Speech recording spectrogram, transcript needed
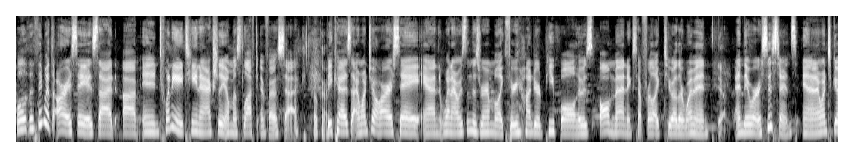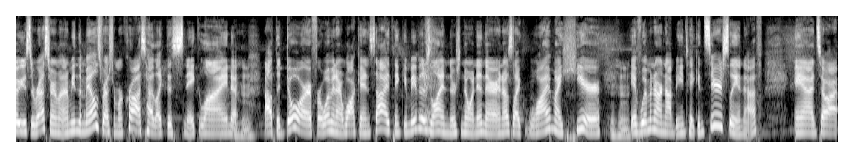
Well, the thing with RSA is that um, in 2018, I actually almost left InfoSec. Okay. Because I went to RSA, and when I was in this room with like 300 people, it was all men except for like two other women. Yeah. And they were assistants. And I went to go use the restroom. And I mean, the male's restroom across had like this snake line Mm-hmm. out the door. For women, I walk inside thinking maybe there's a line there's no one in there. And I was like, why am I here Mm-hmm. if women are not being taken seriously enough? And so I,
